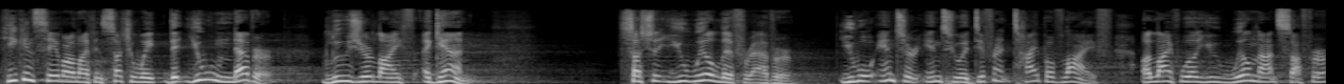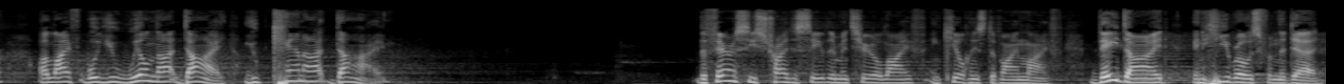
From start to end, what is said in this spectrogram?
He can save our life in such a way that you will never lose your life again, such that you will live forever. You will enter into a different type of life, a life where you will not suffer, a life where you will not die. You cannot die. The Pharisees tried to save their material life and kill his divine life. They died and he rose from the dead.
